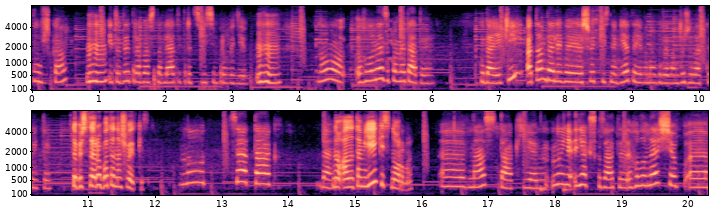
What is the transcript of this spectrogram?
пушка, Угу. і туди треба вставляти 38 проводів. Угу. Ну, головне запам'ятати, куди який, а там далі ви швидкість наб'єте, і воно буде вам дуже легко йти. Тобі ж це робота на швидкість. Ну, це так. Да. Ну але там є якісь норми. Е, в нас так є. Ну, я- як сказати, головне, щоб е,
